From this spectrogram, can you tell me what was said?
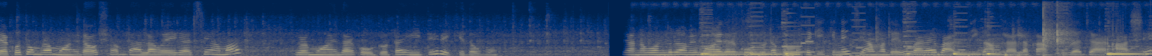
দেখো তোমরা ময়দাও সব ঢালা হয়ে গেছে আমার। এবার ময়দার কৌটোটা এঁটে রেখে দেবো। জানো বন্ধুরা, আমি ময়দার কৌটোটা কোথা থেকে কিনেছি? আমাদের পাড়ায় বালতি গামলাওয়ালা কাকুরা যা আসে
